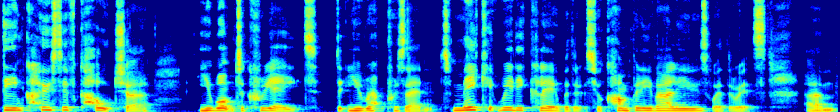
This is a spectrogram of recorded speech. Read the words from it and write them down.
the inclusive culture you want to create that you represent. Make it really clear whether it's your company values, whether it's um,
